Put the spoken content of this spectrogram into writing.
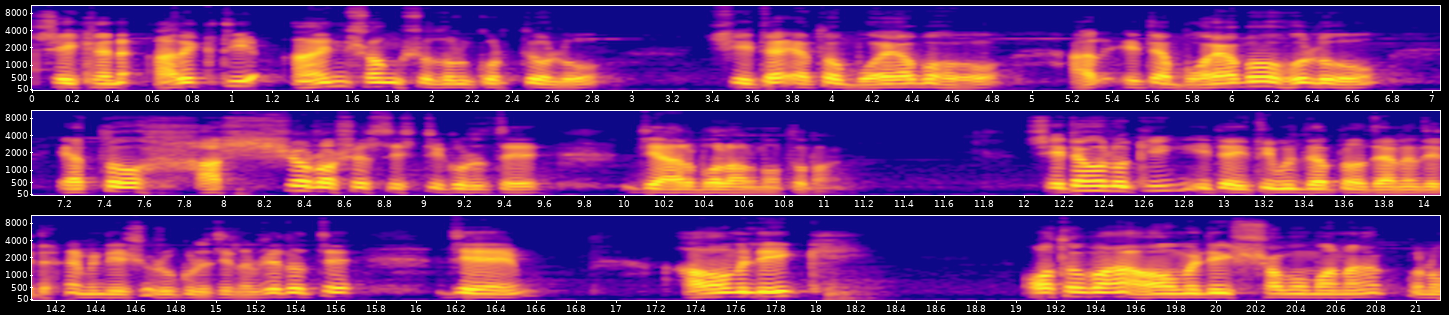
সেখানে আরেকটি আইন সংশোধন করতে হলো, সেটা এত ভয়াবহ, আর এটা ভয়াবহ হলো, এত হাস্যরসের সৃষ্টি করেছে যে আর বলার মতো না সেটা হলো কি, এটা ইতিমধ্যে আপনারা জানেন যেটা আমি নিয়ে শুরু করেছিলাম, সেটা হচ্ছে যে আওয়ামী লীগ অথবা আওয়ামী লীগ সমমানা কোনো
